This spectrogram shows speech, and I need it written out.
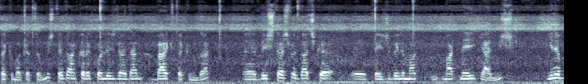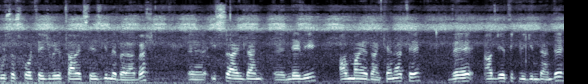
takıma katılmış. TED Ankara Kolejler'den Berk takımda. E, Beşiktaş ve Daçka e, tecrübeli Mak- Makney gelmiş. Yine Bursa Spor tecrübeli Tarık Sezgin'le beraber e, İsrail'den e, Levi, Almanya'dan Kenate ve Adriyatik Ligi'nden de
